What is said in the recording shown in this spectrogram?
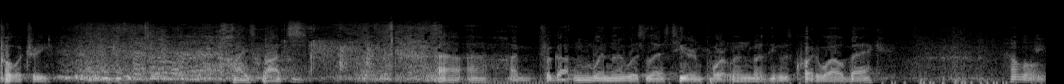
poetry. High spots. Uh, uh, I've forgotten when I was last here in Portland, but I think it was quite a while back. How long?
